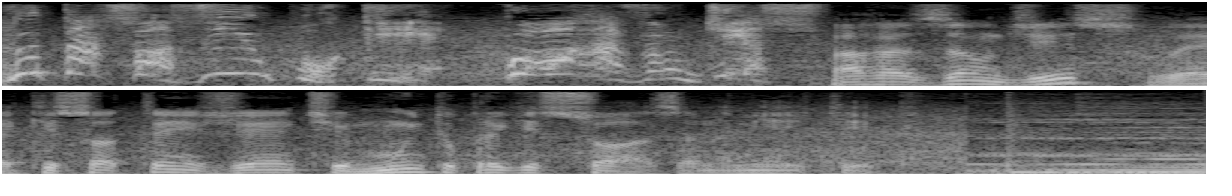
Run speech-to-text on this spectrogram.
Lutar sozinho por quê? Qual a razão disso? A razão disso é que só tem gente muito preguiçosa na minha equipe.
